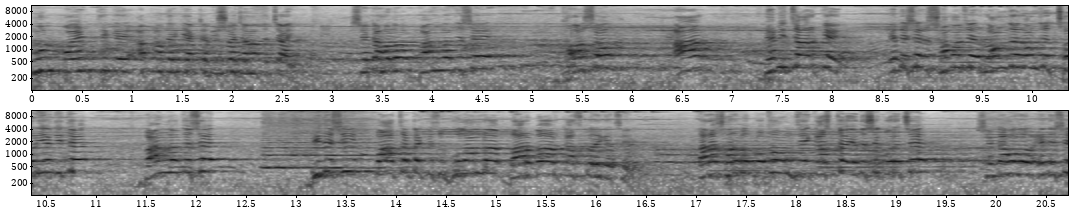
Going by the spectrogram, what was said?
মূল পয়েন্ট থেকে আপনাদেরকে একটা বিষয় জানাতে চাই। সেটা হলো বাংলাদেশে ধর্ষণ আর ব্যবিচারকে এদেশের সমাজের রন্ধ্রে রন্ধ্রে ছড়িয়ে দিতে বাংলাদেশে বিদেশি পাঁচাটা কিছু গোলামরা বারবার কাজ করে গেছে। তারা সর্বপ্রথম যে কাজটা এদেশে করেছে, সেটা হলো এদেশে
